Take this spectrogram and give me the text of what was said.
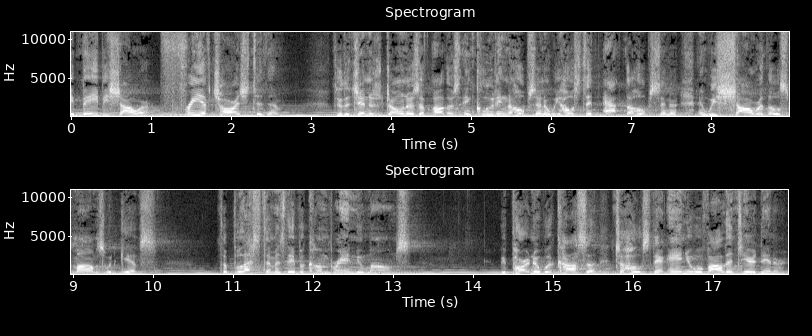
a baby shower free of charge to them through the generous donors of others, including the Hope Center. We host it at the Hope Center and we shower those moms with gifts to bless them as they become brand new moms. We partner with CASA to host their annual volunteer dinner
